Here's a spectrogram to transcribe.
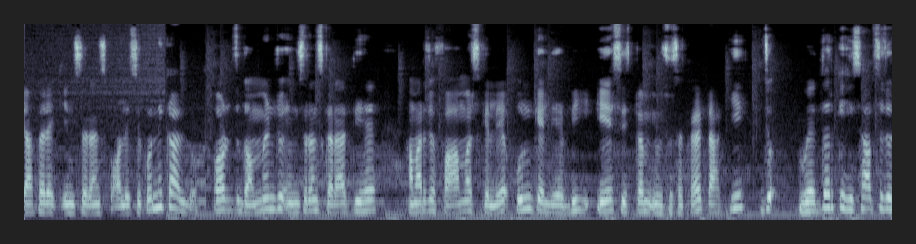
या फिर एक इंश्योरेंस पॉलिसी को निकाल दो। और जो गवर्नमेंट जो इंश्योरेंस कराती है, हमारे जो फार्मर्स के लिए, उनके लिए भी ये सिस्टम यूज़ हो सकता है, ताकि जो वेदर के हिसाब से जो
